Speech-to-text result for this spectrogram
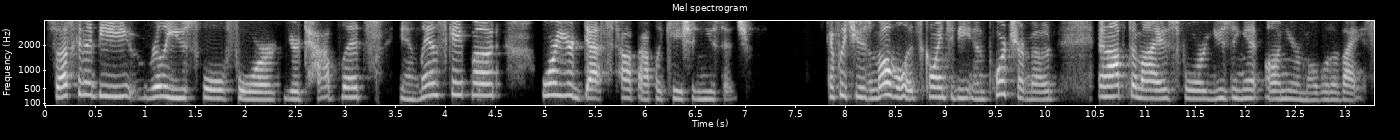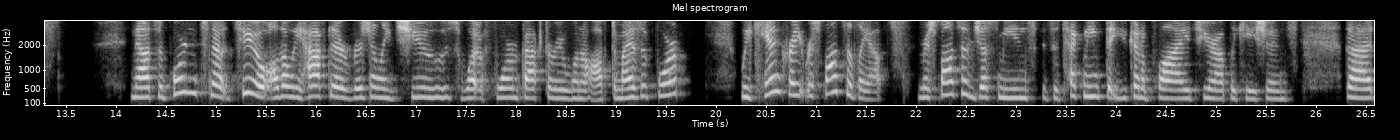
So that's going to be really useful for your tablets in landscape mode or your desktop application usage. If we choose mobile, it's going to be in portrait mode and optimized for using it on your mobile device. Now, it's important to note too, although we have to originally choose what form factor we want to optimize it for, we can create responsive layouts. Responsive just means it's a technique that you can apply to your applications that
